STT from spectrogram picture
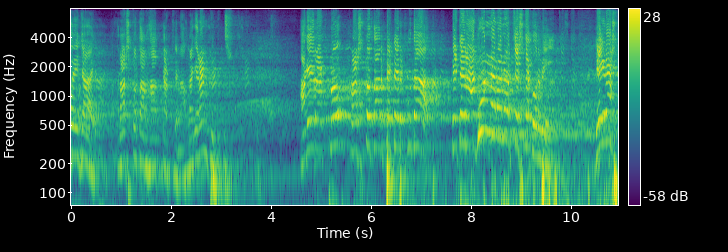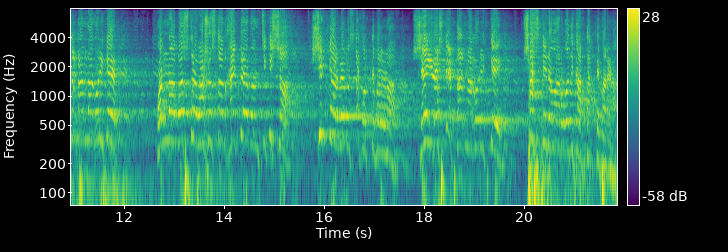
হয়ে যায়, রাষ্ট্র তার হাত কাটবে না। আমরা গ্যারান্টি দিচ্ছি। আগে রাষ্ট্র রাষ্ট্র তার পেটের ক্ষুদা পেটের আগুন নামানোর চেষ্টা করবে। যেই রাষ্ট্র তার নাগরিকের পণ্য, বস্ত্র, বাসস্থান, খাদ্য এবং চিকিৎসা, শিক্ষার ব্যবস্থা করতে পারে না, সেই রাষ্ট্রের তার নাগরিককে শাস্তি দেওয়ার অধিকার থাকতে পারে না।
